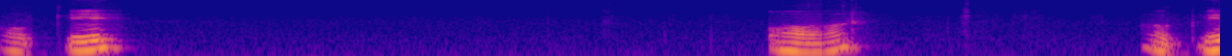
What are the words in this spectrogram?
অ'কে অৰ। অ'কে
